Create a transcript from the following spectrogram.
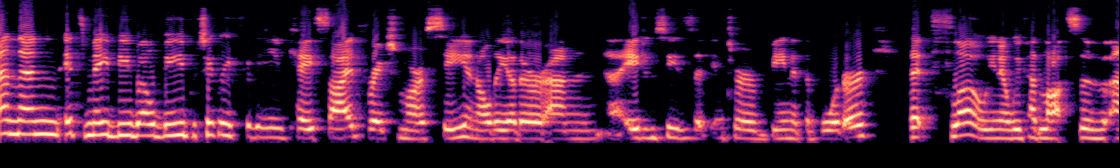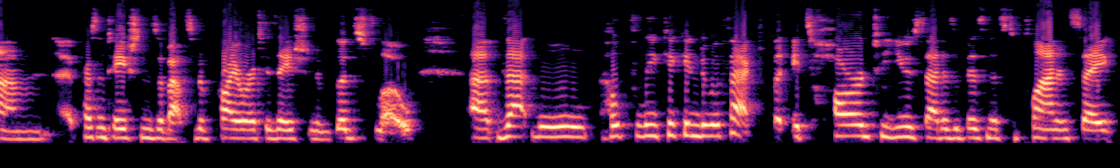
and then it may be well be, particularly for the UK side, for HMRC and all the other um, agencies that intervene at the border, that flow. You know, we've had lots of um, presentations about sort of prioritization of goods flow. Uh, that will hopefully kick into effect. But it's hard to use that as a business to plan and say,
